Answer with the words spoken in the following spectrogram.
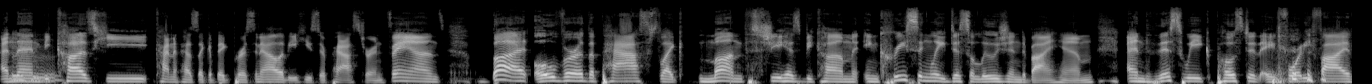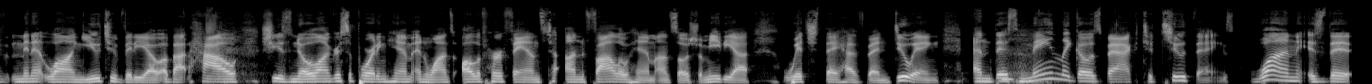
And then Mhm. because he kind of has like a big personality, he surpassed her in fans. But over the past like months, she has become increasingly disillusioned by him. And this week posted a 45 minute long YouTube video about how she is no longer supporting him and wants all of her fans to unfollow him on social media, which they have been doing. And this mainly goes back to two things. One is that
